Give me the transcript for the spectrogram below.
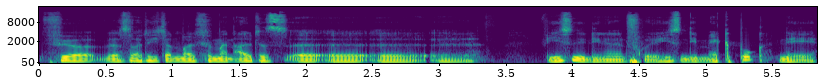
für, das hatte ich dann mal für mein altes, äh, äh, äh, wie hießen die Dinge denn früher? Hießen die MacBook? Nee.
